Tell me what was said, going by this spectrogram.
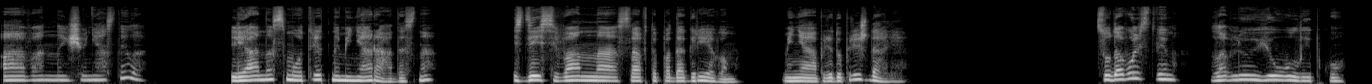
«А ванна еще не остыла?» Лиана смотрит на меня радостно. «Здесь ванна с автоподогревом. Меня предупреждали». С удовольствием ловлю ее улыбку,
